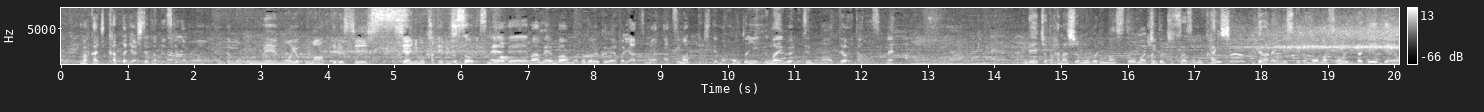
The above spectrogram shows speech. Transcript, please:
まあ、勝ち勝ったりはしてたんですけども。でも運営もよく回ってるし試合にも勝てるし。そうですね。で、まあ、メンバーも程よくやっぱり集ま集まってきて、まあ、本当にうまい具合に全部回ってはいたんですよね。でちょっと話を戻りますと、まあ、ちょっと実はその会社ではないんですけども、まあ、そういった経験を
